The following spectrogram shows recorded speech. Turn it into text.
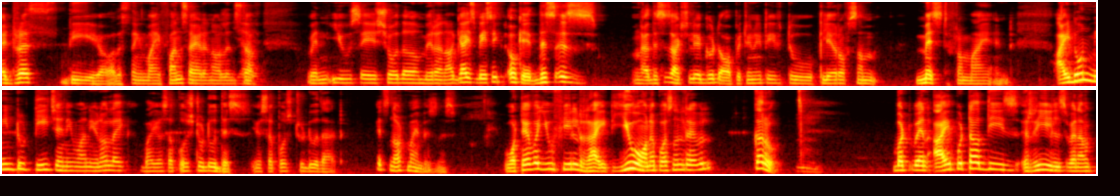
address the uh, this thing, my fun side and all and stuff. When you say show the mirror, now guys, basic. Okay, this is uh, this is actually a good opportunity to clear off some mist from my end. I don't mean to teach anyone, you know, like, by you're supposed to do this, you're supposed to do that. It's not my business. whatever you feel right you on a personal level karo but when i put out these reels when i'm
